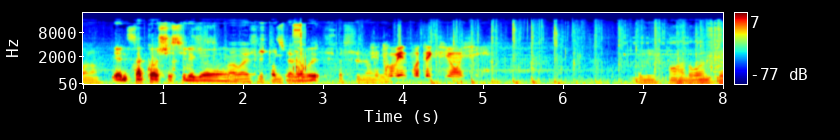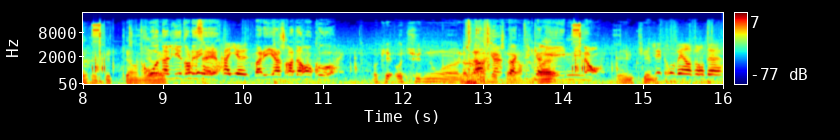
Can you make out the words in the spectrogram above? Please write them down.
Hein. Il y a une sacoche ici, les gars. Ouais, ouais, je l'ai ping si tout à l'heure. J'ai trouvé une protection ici. Vas-y, je prends un drone, je le fais péter en Drone direct. allié dans les airs. Balayage radar en cours. Ok, au-dessus de nous, euh, là Largage tactique allié Ouais. imminent. Et une team. J'ai trouvé un vendeur.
